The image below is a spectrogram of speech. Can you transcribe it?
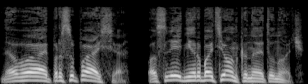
«Давай, просыпайся. Последняя работенка на эту ночь».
